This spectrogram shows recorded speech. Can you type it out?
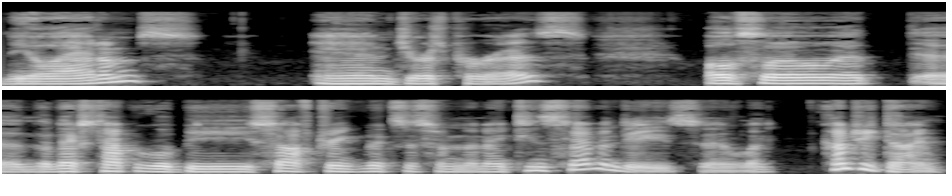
Neal Adams and George Perez. Also, at, uh, the next topic will be soft drink mixes from the 1970s, uh, like Country Time,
